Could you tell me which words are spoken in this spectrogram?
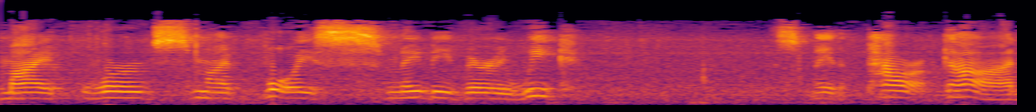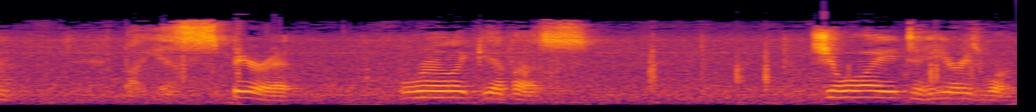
My words, my voice may be very weak. May the power of God, by His Spirit, really give us joy to hear His word.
